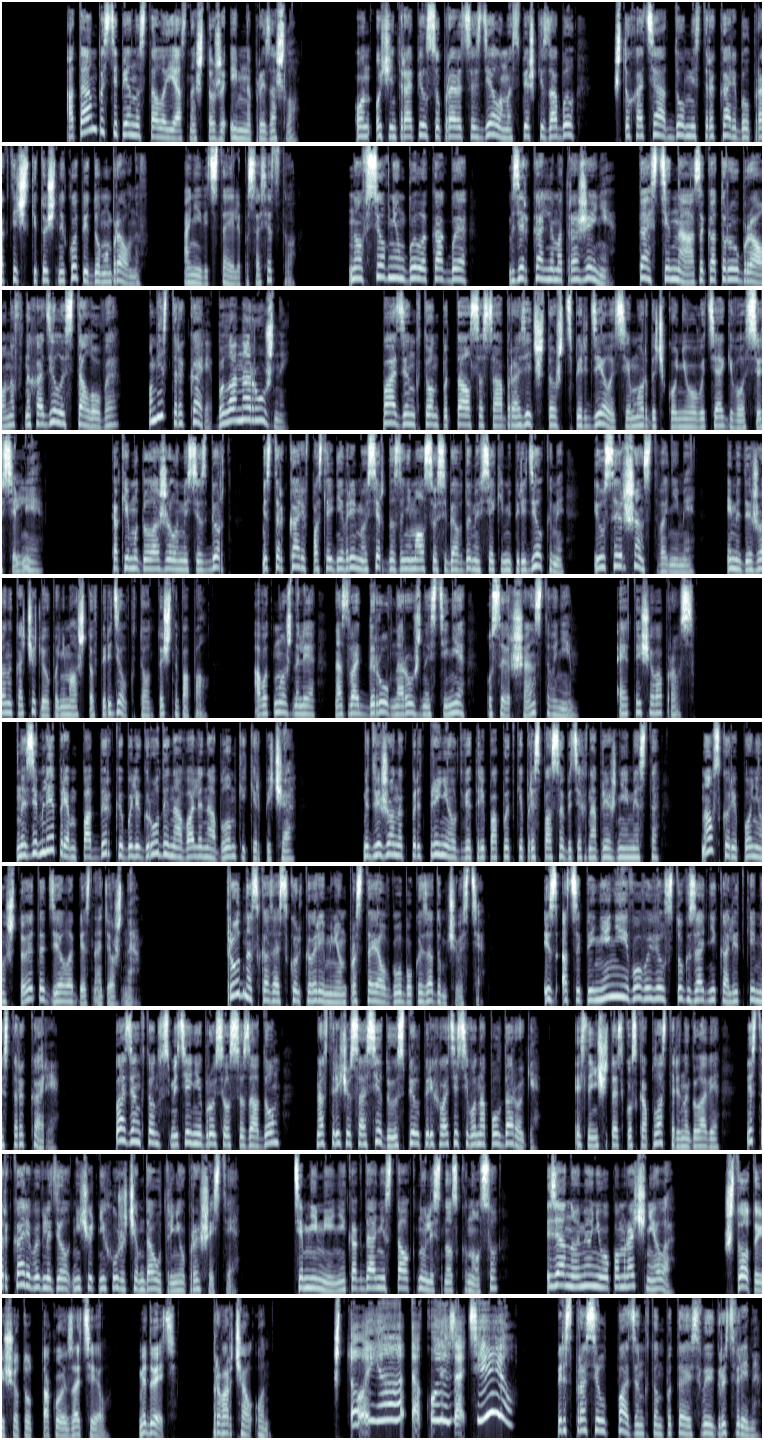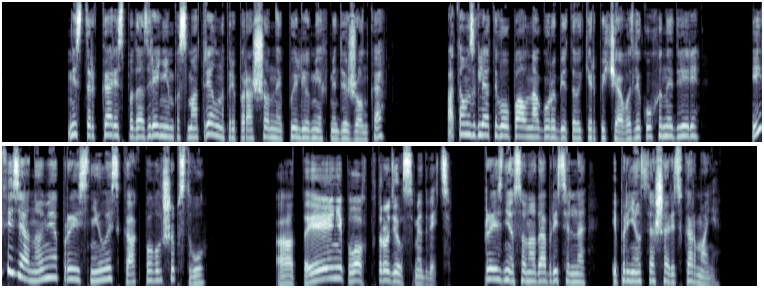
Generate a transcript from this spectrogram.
А там постепенно стало ясно, что же именно произошло. Он очень торопился управиться с делом и в спешке забыл, что хотя дом мистера Карри был практически точной копией дома Браунов, они ведь стояли по соседству. Но все в нем было как бы в зеркальном отражении. Та стена, за которой у Браунов находилась столовая, у мистера Карри была наружной. Паддингтон пытался сообразить, что же теперь делать, и мордочка у него вытягивалась все сильнее. Как ему доложила миссис Бёрд, мистер Карри в последнее время усердно занимался у себя в доме всякими переделками и усовершенствованиями, и медвежонок отчетливо понимал, что в переделку-то он точно попал. А вот можно ли назвать дыру в наружной стене усовершенствованием? Это еще вопрос. На земле прямо под дыркой были груды навалены обломки кирпича. Медвежонок предпринял две-три попытки приспособить их на прежнее место, но вскоре понял, что это дело безнадежное. Трудно сказать, сколько времени он простоял в глубокой задумчивости. Из оцепенения его вывел стук задней калитки мистера Карри. Пазингтон в смятении бросился за дом навстречу соседу и успел перехватить его на полдороги. Если не считать куска пластыря на голове, мистер Карри выглядел ничуть не хуже, чем до утреннего происшествия. Тем не менее, когда они столкнулись нос к носу, физиономия у него помрачнела. «Что ты еще тут такое затеял, медведь?» — проворчал он. «Что я такое затеял?» — переспросил Паддингтон, пытаясь выиграть время. Мистер Карри с подозрением посмотрел на припорошенный пылью мех медвежонка. Потом взгляд его упал на гору битого кирпича возле кухонной двери, и физиономия прояснилась как по волшебству — «А ты неплохо потрудился, медведь», — произнес он одобрительно и принялся шарить в кармане.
